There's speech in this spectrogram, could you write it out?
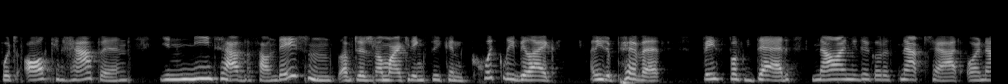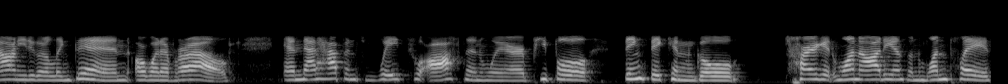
which all can happen? You need to have the foundations of digital marketing so you can quickly be like, I need to pivot. Facebook's dead. Now I need to go to Snapchat or now I need to go to LinkedIn or whatever else. And that happens way too often where people think they can go target one audience in one place,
